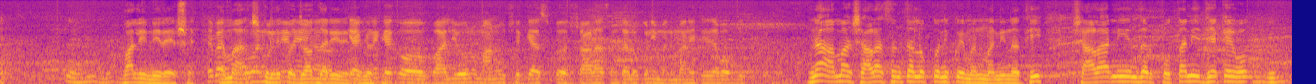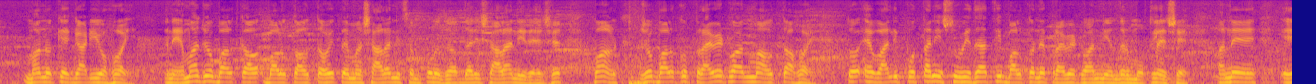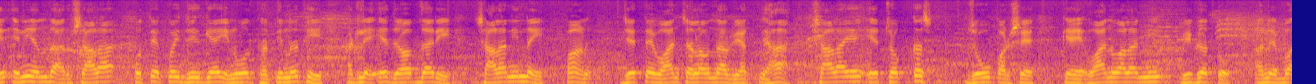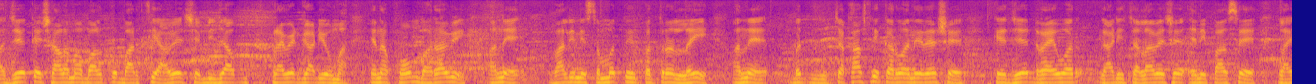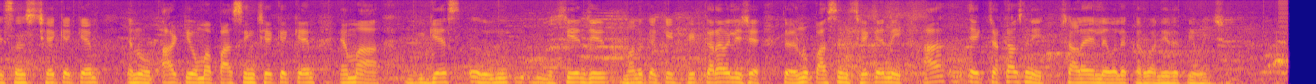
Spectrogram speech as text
વાલીની રહેશે. એમાં સ્કૂલની કોઈ જવાબદારી રહેતી નથી. વાલીઓનું માનવું છે કે શાળા સંચાલકોની મનમાની છે? ના આમાં શાળા સંચાલકોની કોઈ મનમાની નથી. શાળાની અંદર પોતાની જે કંઈ માનો કે ગાડીઓ હોય અને એમાં જો બાળકા બાળકો આવતા હોય તો એમાં શાળાની સંપૂર્ણ જવાબદારી શાળાની રહે છે. પણ જો બાળકો પ્રાઇવેટ વાહનમાં આવતા હોય તો એ વાલી પોતાની સુવિધાથી બાળકોને પ્રાઇવેટ વાનની અંદર મોકલે છે. અને એ, એની અંદર શાળા પોતે કોઈ જગ્યાએ ઇન્વોલ્વ થતી નથી એટલે એ જવાબદારી શાળાની નહીં, પણ જે તે વાહન ચલાવનાર વ્યક્તિ, હા, શાળાએ એ ચોક્કસ જોવું પડશે કે વાનવાળાની વિગતો અને જે કંઈ શાળામાં બાળકો બહારથી આવે છે બીજા પ્રાઇવેટ ગાડીઓમાં, એના ફોર્મ ભરાવી અને વાલીની સંમતિ પત્ર લઈ અને ચકાસણી કરવાની રહેશે કે જે ડ્રાઈવર ગાડી ચલાવે છે, એની પાસે લાઇસન્સ છે કે કેમ, એનું આરટીઓમાં પાસિંગ છે કે કેમ, એમાં ગેસ સીએનજી માનો કે કિટ ફિટ કરાવેલી છે, તો એનું પાસિંગ છે કે નહીં, આ એક ચકાસણી શાળાએ લેવલે કરવાની રહેતી હોય છે.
